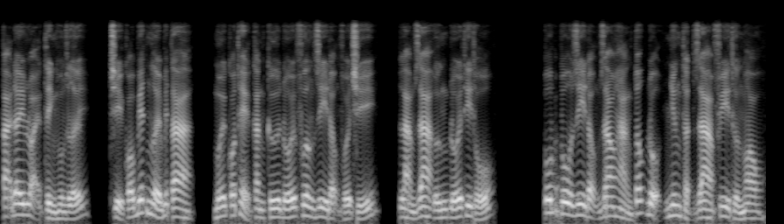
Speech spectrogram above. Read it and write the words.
Tại đây loại tình huống giới chỉ có biết người biết ta, mới có thể căn cứ đối phương di động phối trí, làm ra ứng đối thi thố oppo di động giao hàng tốc độ nhưng thật ra phi thường mau,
